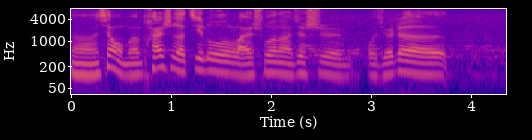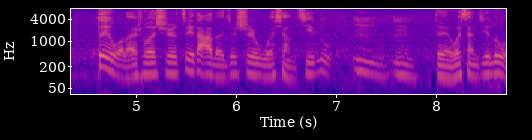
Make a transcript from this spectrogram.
嗯、像我们拍摄记录来说呢，就是我觉着对我来说是最大的，就是我想记录，嗯嗯。对我想记录。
